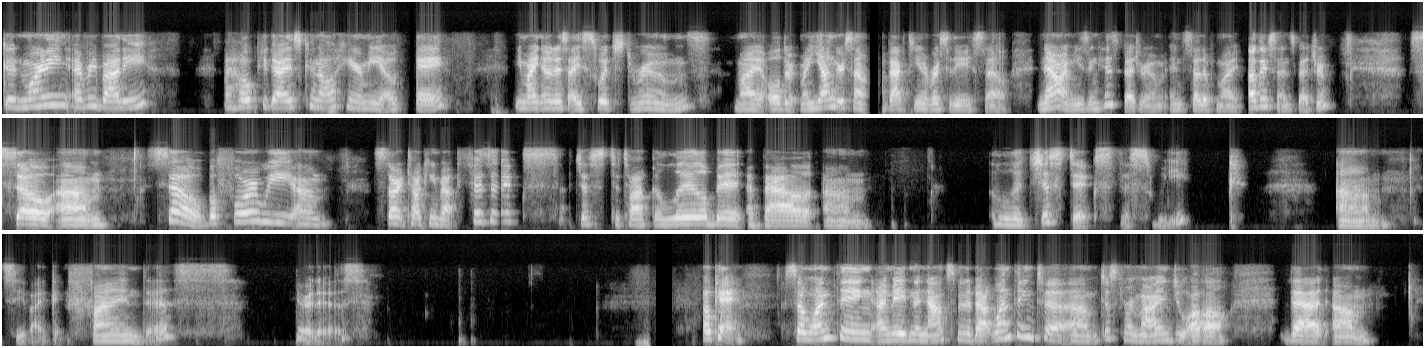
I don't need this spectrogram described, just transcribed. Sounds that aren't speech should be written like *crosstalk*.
Good morning, everybody. I hope you guys can all hear me okay. You might notice I switched rooms. My older, my younger son went back to university, so now I'm using his bedroom instead of my other son's bedroom. So, um, so before we um, start talking about physics, just to talk a little bit about um, logistics this week. Um, let's see if I can find this. Here it is. Okay, so one thing I made an announcement about, one thing to um, just remind you all that um,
